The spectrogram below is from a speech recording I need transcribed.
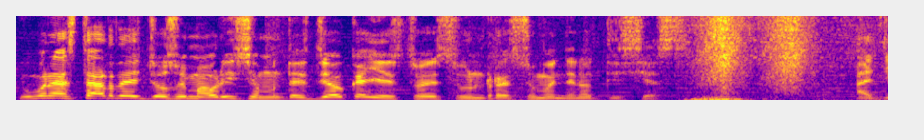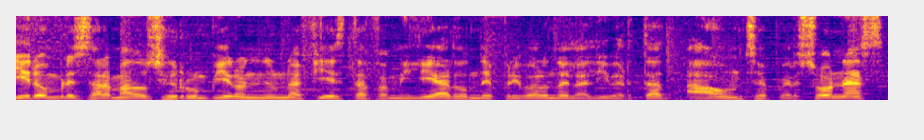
Muy buenas tardes, yo soy Mauricio Montes de Oca y esto es un resumen de noticias. Ayer hombres armados irrumpieron en una fiesta familiar donde privaron de la libertad a 11 personas,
